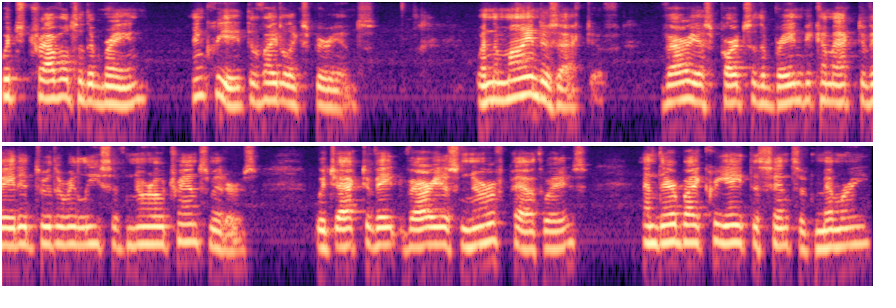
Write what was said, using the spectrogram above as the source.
which travel to the brain and create the vital experience. When the mind is active, various parts of the brain become activated through the release of neurotransmitters, which activate various nerve pathways and thereby create the sense of memory,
